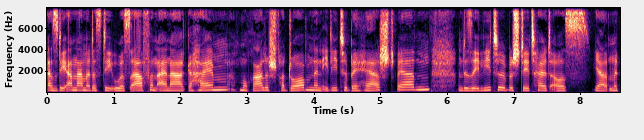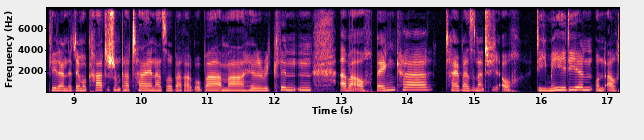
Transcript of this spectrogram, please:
also die Annahme, dass die USA von einer geheimen, moralisch verdorbenen Elite beherrscht werden. Und diese Elite besteht halt aus ja, Mitgliedern der demokratischen Parteien, also Barack Obama, Hillary Clinton, aber auch Banker, teilweise natürlich auch die Medien und auch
